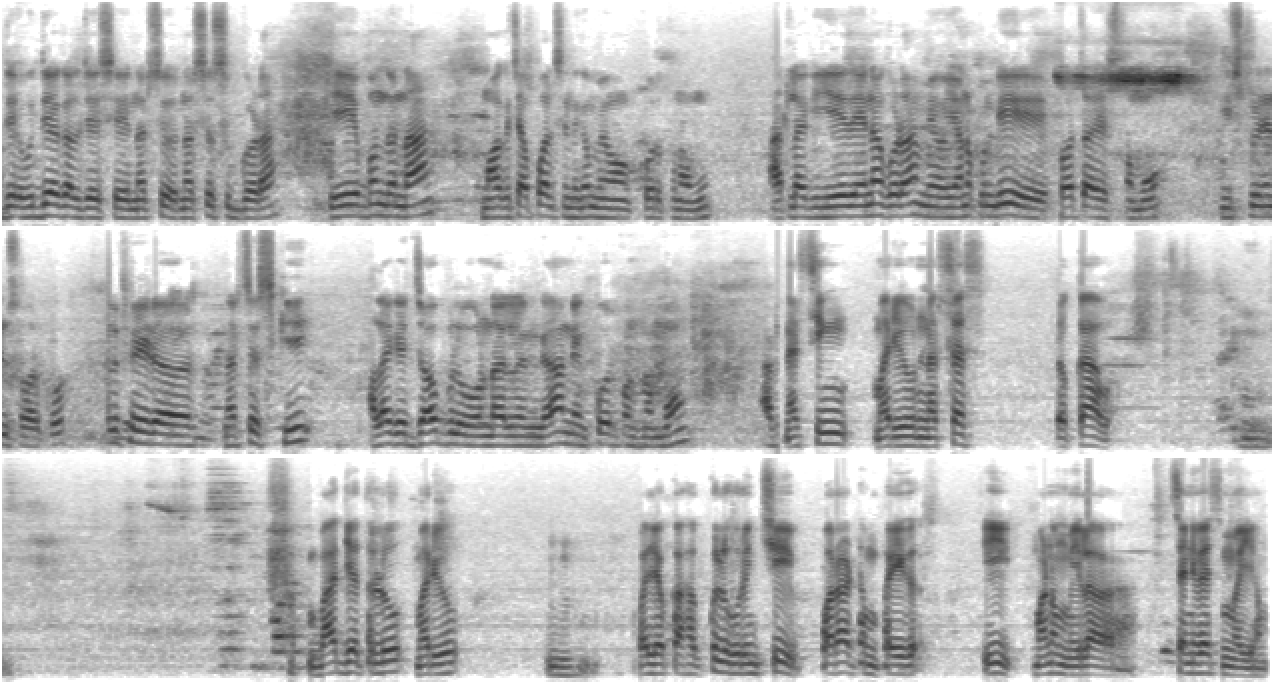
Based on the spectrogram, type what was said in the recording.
ఉద్యో- ఉద్యోగాలు చేసే నర్సు నర్సెస్కి కూడా ఏ ఇబ్బంది ఉన్నా మాకు చెప్పాల్సిందిగా మేము కోరుతున్నాము. అట్లాగే ఏదైనా కూడా మేము వెనకుండి ప్రోత్సహిస్తాము ఈ స్టూడెంట్స్ వరకు. క్వాలిఫైడ్ నర్సెస్కి అలాగే జాబులు ఉండాలిగా నేను కోరుకుంటున్నాము. నర్సింగ్ మరియు నర్సెస్ యొక్క బాధ్యతలు మరియు వాళ్ళ యొక్క హక్కుల గురించి పోరాటంపై ఈ మనం ఇలా సన్నివేశం అయ్యాం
